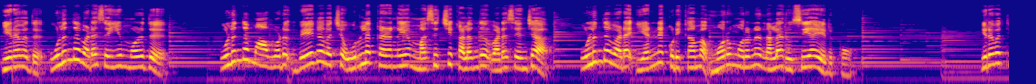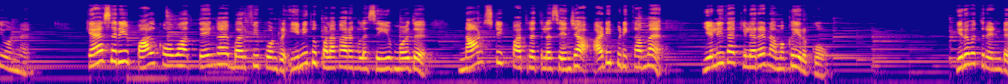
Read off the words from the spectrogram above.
இருபது உளுந்த வடை செய்யும் பொழுது உளுந்த மாவோடு வேக வச்ச உருளைக்கிழங்கையும் மசிச்சு கலந்து வடை செஞ்சா உளுந்த வடை எண்ணெய் குடிக்காம மொறு மொறுன்னு நல்லா ருசியா இருக்கும். இருபத்தி ஒன்று கேசரி பால்கோவா தேங்காய் பர்ஃபி போன்ற இனிப்பு பலகாரங்களை செய்யும் பொழுது நான்ஸ்டிக் பாத்திரத்தில் செஞ்சால் அடி பிடிக்காமல் எளிதாக கிளற நமக்கு இருக்கும். இருபத்தி ரெண்டு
